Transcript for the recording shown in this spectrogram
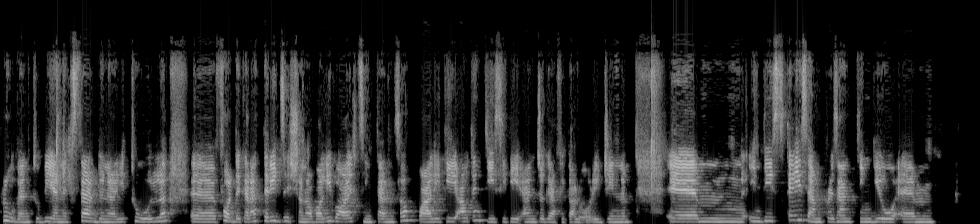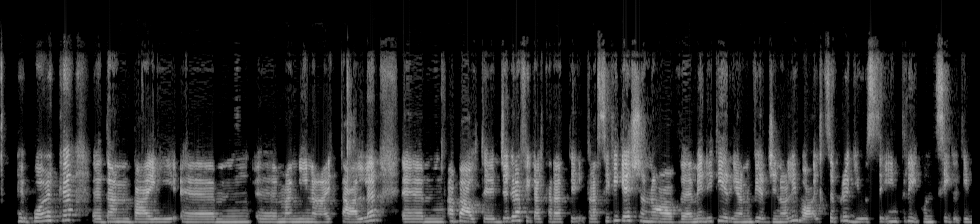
proven to be an extraordinary tool uh, for the characterization of olive oils in terms of quality, authenticity, and geographical origin. Um, in this case, I'm presenting you um, work uh, done by um, uh, Mannina et al. Um, about the geographical classification of uh, Mediterranean virgin olive oils produced in three consecutive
